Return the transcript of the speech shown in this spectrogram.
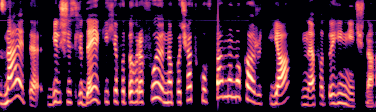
Знаєте, більшість людей, яких я фотографую, на початку впевнено кажуть, я не фотогенічна,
